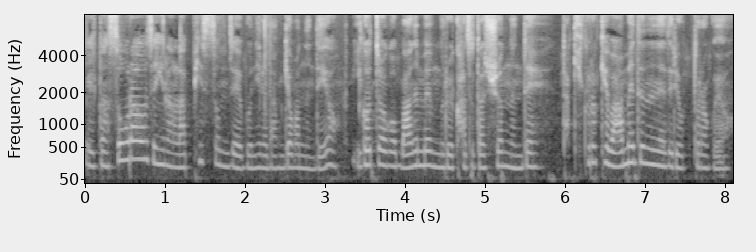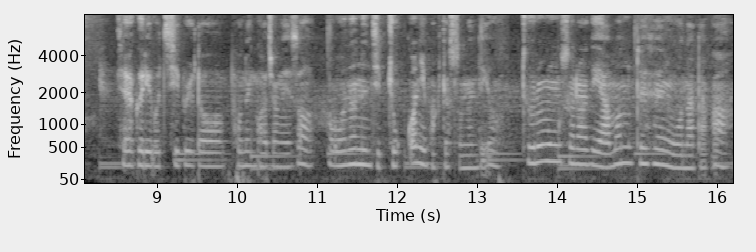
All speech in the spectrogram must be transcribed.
일단 소라우쟁이랑 라피썸즈의 무늬를 남겨봤는데요. 이것저것 많은 매물을 가져다 주셨는데 딱히 그렇게 마음에 드는 애들이 없더라고요. 제가 그리고 집을 더 보는 과정에서 원하는 집 조건이 바뀌었었는데요. 두루뭉술하게 야마노테센을 원하다가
